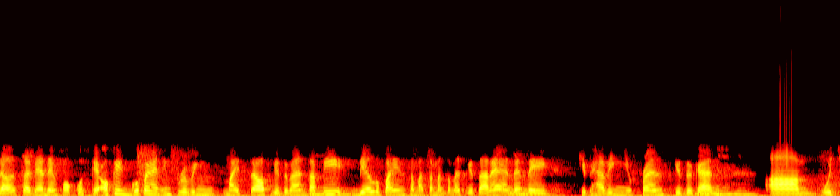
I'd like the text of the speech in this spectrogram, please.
downside-nya ada yang fokus kayak oke gue pengen improving myself gitu kan. Tapi dia lupain sama teman-teman sekitarnya and then they keep having new friends gitu kan. Um, which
